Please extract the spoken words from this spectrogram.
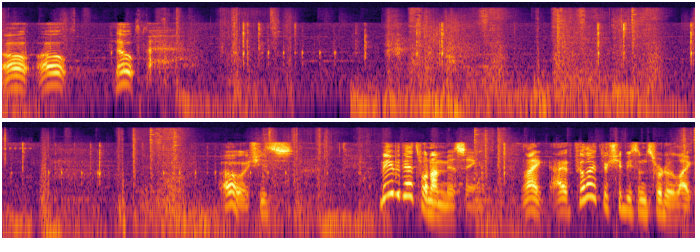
Oh, oh, nope. Oh, she's. Maybe that's what I'm missing. Like, I feel like there should be some sort of like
